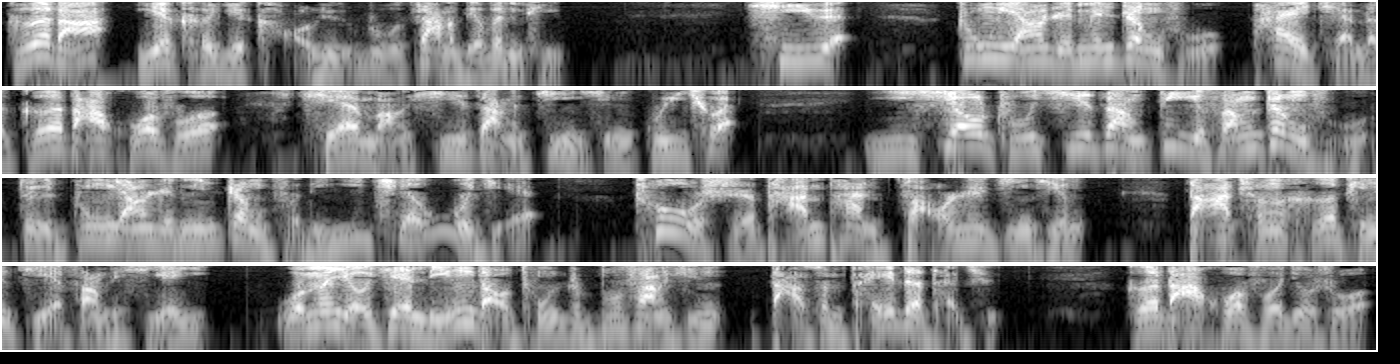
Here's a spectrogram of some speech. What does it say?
格达也可以考虑入藏的问题。”七月，中央人民政府派遣了格达活佛前往西藏进行规劝，以消除西藏地方政府对中央人民政府的一切误解，促使谈判早日进行，达成和平解放的协议。我们有些领导同志不放心，打算陪着他去。格达活佛就说：“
